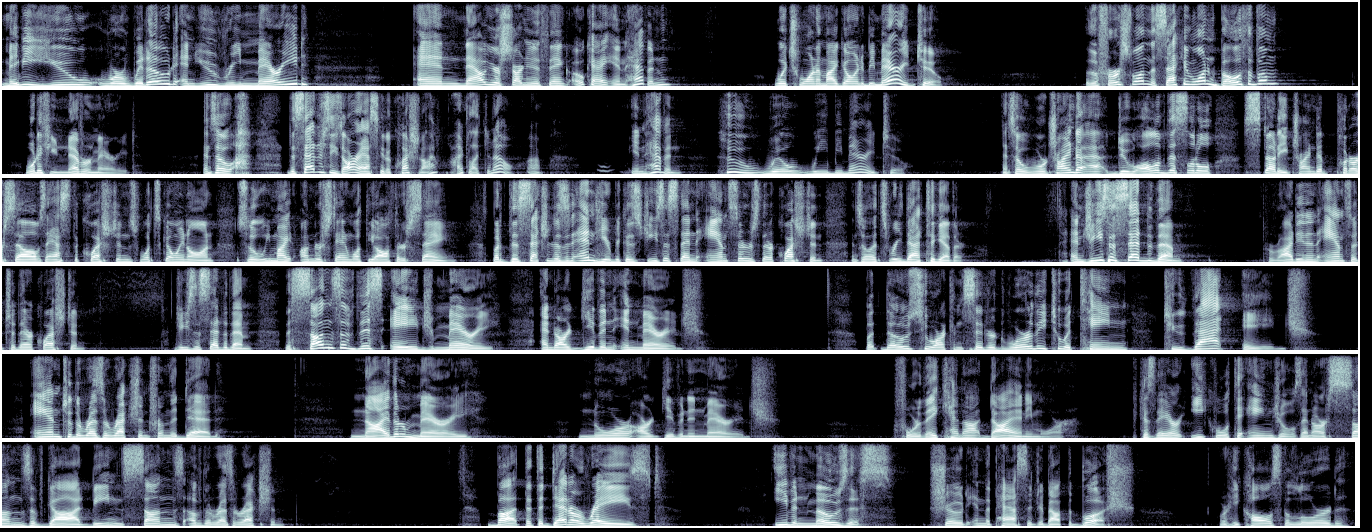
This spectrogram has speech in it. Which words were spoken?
maybe you were widowed and you remarried, and now you're starting to think, okay, in heaven, which one am I going to be married to? The first one, the second one, both of them? What if you never married? And so the Sadducees are asking a question I, would like to know. Uh, in heaven, who will we be married to? And so we're trying to uh, do all of this little study, trying to put ourselves, ask the questions, what's going on, so that we might understand what the author's saying. But this section doesn't end here because Jesus then answers their question. And so let's read that together. And Jesus said to them, providing an answer to their question, Jesus said to them, The sons of this age marry and are given in marriage. But those who are considered worthy to attain to that age and to the resurrection from the dead neither marry nor are given in marriage, for they cannot die anymore, because they are equal to angels and are sons of God, being sons of the resurrection but that the dead are raised, even Moses showed in the passage about the bush, where he calls the Lord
